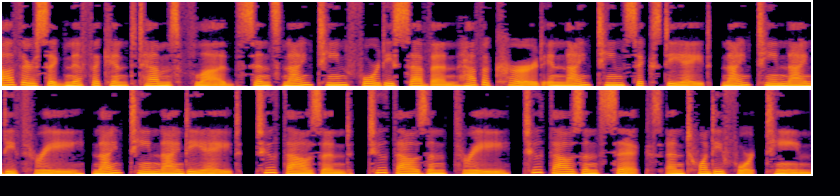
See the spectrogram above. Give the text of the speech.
Other significant Thames floods since 1947 have occurred in 1968, 1993, 1998, 2000, 2003, 2006 and 2014.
